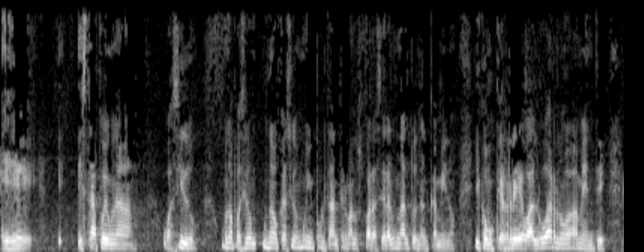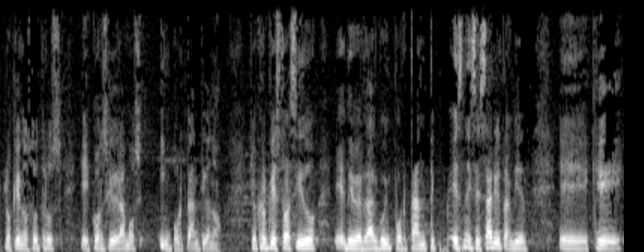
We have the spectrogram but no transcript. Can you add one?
eh, esta fue una, ha sido una ocasión, una ocasión muy importante, hermanos, para hacer algún alto en el camino y como que reevaluar nuevamente lo que nosotros eh, consideramos importante o no. Yo creo que esto ha sido eh, de verdad algo importante. Es necesario también eh, que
